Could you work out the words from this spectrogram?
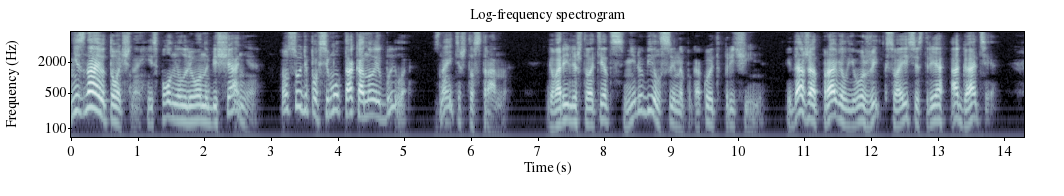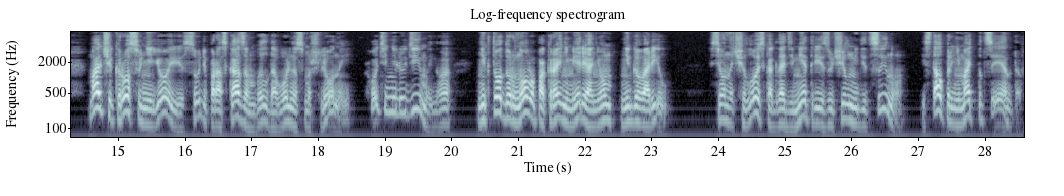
Не знаю точно, исполнил ли он обещание, но, судя по всему, так оно и было. Знаете, что странно? Говорили, что отец не любил сына по какой-то причине и даже отправил его жить к своей сестре Агате. Мальчик рос у нее и, судя по рассказам, был довольно смышленый, хоть и нелюдимый, но никто дурного, по крайней мере, о нем не говорил. Все началось, когда Дмитрий изучил медицину и стал принимать пациентов.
